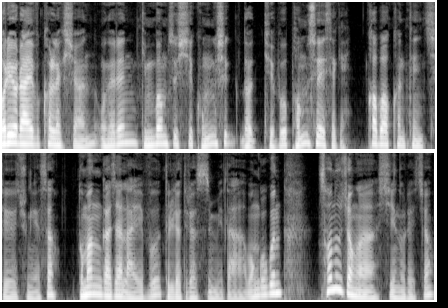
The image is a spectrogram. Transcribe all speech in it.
월요 라이브 컬렉션 오늘은 김범수 씨 공식 너튜브 범수의 세계 커버 컨텐츠 중에서 도망가자 라이브 들려드렸습니다. 원곡은 선우정아 씨 노래죠.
